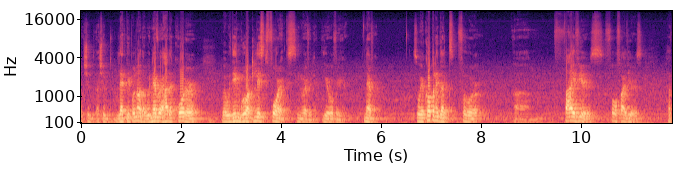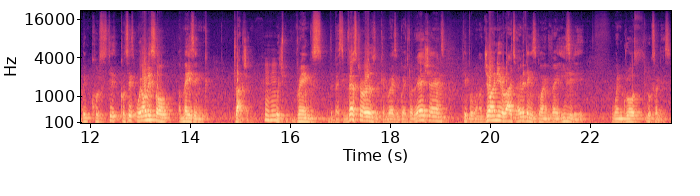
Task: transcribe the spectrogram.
I should I should let people know that we never had a quarter where we didn't grow at least four x in revenue year over year. Never. So we're a company that for um, five years, four or five years, have been consi- consistent. We only saw amazing traction, Mhm. which brings the best investors. You can raise great valuations. People want to join you, right? So everything is going very easily when growth looks like this.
